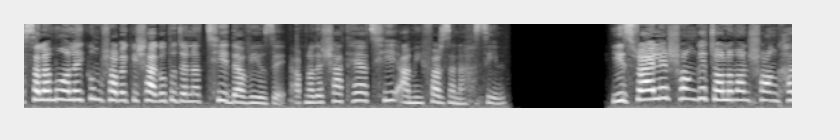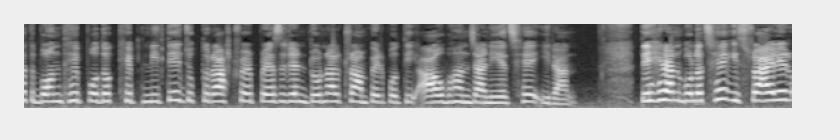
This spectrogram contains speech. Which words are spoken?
আসসালামু আলাইকুম, সবাইকে স্বাগত জানাচ্ছি দ্য ভিউজে। আপনাদের সাথে আছি আমি ফারজানা হাসিন। ইসরায়েলের সঙ্গে চলমান সংঘাত বন্ধে পদক্ষেপ নিতে যুক্তরাষ্ট্রের প্রেসিডেন্ট ডোনাল্ড ট্রাম্পের প্রতি আহ্বান জানিয়েছে ইরান। তেহরান বলেছে, ইসরায়েলের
